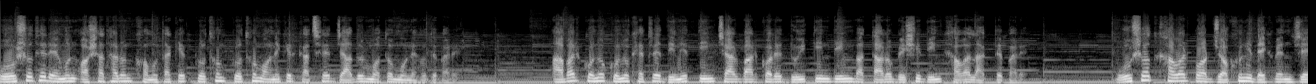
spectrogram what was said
ঔষধের এমন অসাধারণ ক্ষমতাকে প্রথম প্রথম অনেকের কাছে জাদুর মতো মনে হতে পারে। আবার কোনো কোনো ক্ষেত্রে দিনে তিন, চারবার করে দুই, তিন দিন বা তারও বেশি দিন খাওয়া লাগতে পারে। ঔষধ খাওয়ার পর যখনই দেখবেন যে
